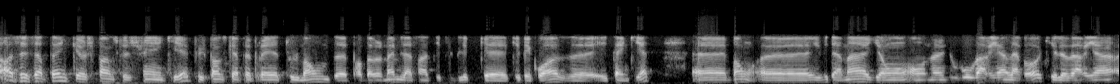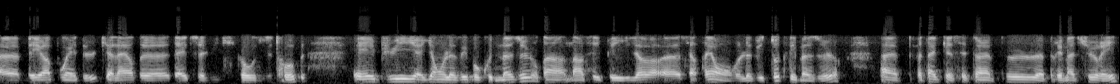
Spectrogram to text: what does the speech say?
Ah, c'est certain que je pense que je suis inquiet, puis je pense qu'à peu près tout le monde, euh, probablement même la santé publique euh, québécoise, euh, est inquiète. Bon, évidemment, on a un nouveau variant là-bas, qui est le variant BA.2, qui a l'air d'être celui qui cause du trouble. Et puis, ils ont levé beaucoup de mesures dans, dans ces pays-là. certains ont levé toutes les mesures. Peut-être que c'est un peu prématuré.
